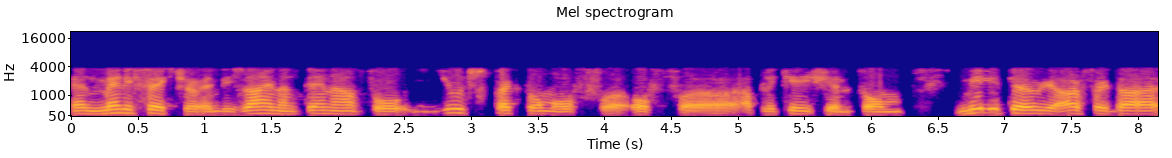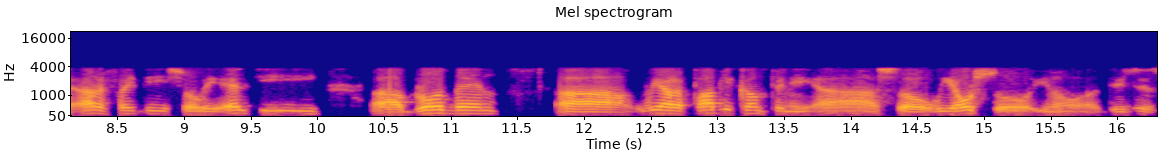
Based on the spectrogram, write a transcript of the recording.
and manufacture and design antenna for huge spectrum of uh, of uh, application from military RFID, RFID sorry, LTE, uh, broadband. Uh, we are a public company, uh, so we also, you know, this is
